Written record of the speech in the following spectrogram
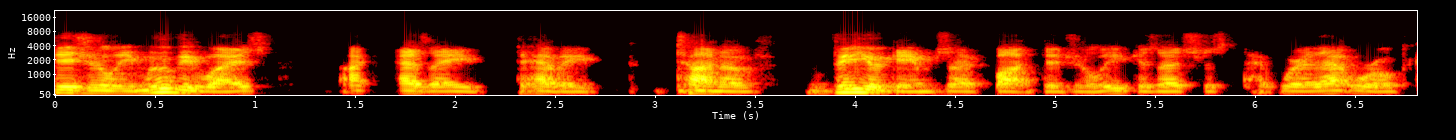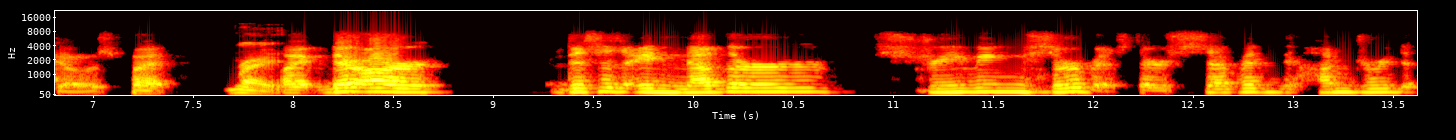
digitally movie wise, as I have a ton of video games I've bought digitally because that's just where that world goes. But right, like there are, this is another streaming service. There's 700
